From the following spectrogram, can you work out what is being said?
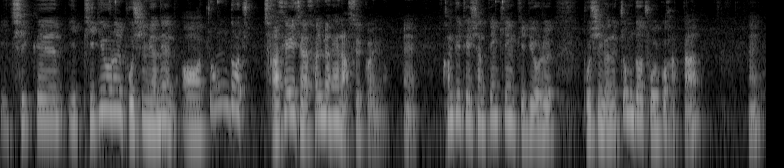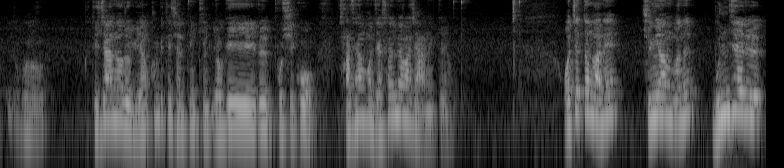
이- 지금 이 비디오를 보시면은 어, 좀 더 자세히 제가 설명해 놨을 거예요. 예, computation thinking 비디오를 보시면은 좀 더 좋을 것 같다. 예, 그 디자이너를 위한 computation thinking 여기를 보시고 자세한 건 제가 설명하지 않을게요. 어쨌든 간에 중요한 거는 문제를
